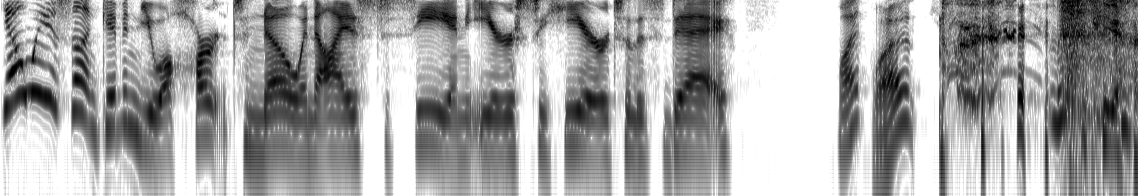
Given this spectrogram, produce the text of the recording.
Yahweh has not given you a heart to know, and eyes to see, and ears to hear to this day. What? What? yeah.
